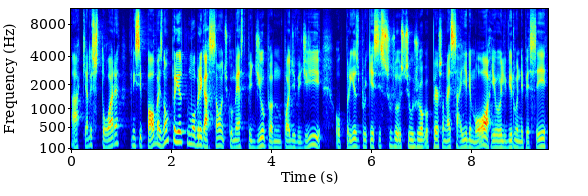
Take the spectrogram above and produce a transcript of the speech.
aquela história principal, mas não preso por uma obrigação de que o mestre pediu, não pode dividir, ou preso porque se, se o jogo o personagem sair ele morre ou ele vira um NPC.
